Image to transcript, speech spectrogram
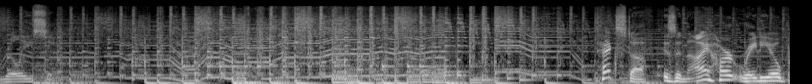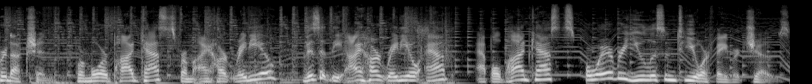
really soon. Tech Stuff is an iHeartRadio production. For more podcasts from iHeartRadio, visit the iHeartRadio app, Apple Podcasts, or wherever you listen to your favorite shows.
